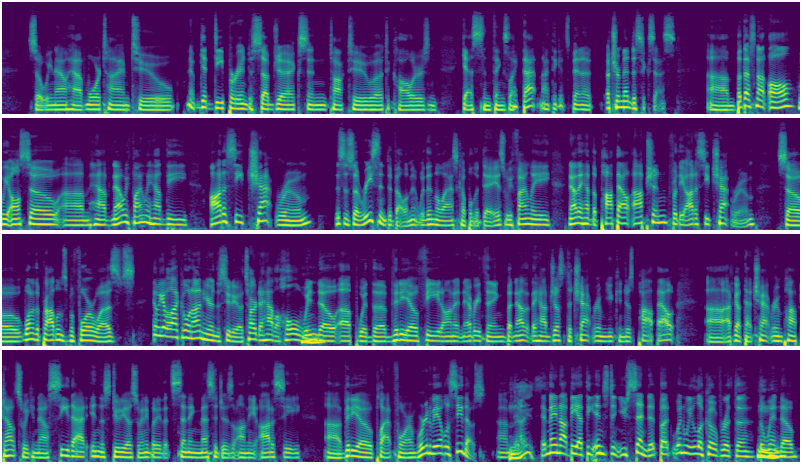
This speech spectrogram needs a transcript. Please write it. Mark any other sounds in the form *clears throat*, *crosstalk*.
So we now have more time to you know get deeper into subjects and talk to uh, to callers and guests and things like that. And I think it's been a, a tremendous success. Um, but that's not all. We also um, have now we finally have the Odysee chat room. This is a recent development within the last couple of days. We finally now they have the pop out option for the Odysee chat room. So one of the problems before was you know, we got a lot going on here in the studio. It's hard to have a whole window up with the video feed on it and everything. But now that they have just the chat room, you can just pop out. Uh, I've got that chat room popped out so we can now see that in the studio. So anybody that's sending messages on the Odysee uh, video platform, we're going to be able to see those. Um, nice. It, it, may not be at the instant you send it, but when we look over at the, the mm-hmm. window,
